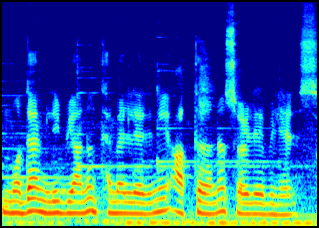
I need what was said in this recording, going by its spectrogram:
modern Libya'nın temellerini attığını söyleyebiliriz.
